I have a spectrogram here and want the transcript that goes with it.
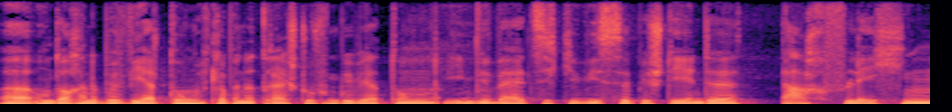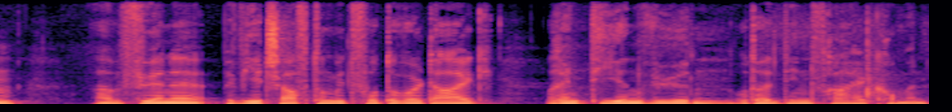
äh, und auch einer Bewertung, ich glaube einer dreistufigen Bewertung, inwieweit sich gewisse bestehende Dachflächen äh, für eine Bewirtschaftung mit Photovoltaik rentieren würden oder in Frage kommen.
